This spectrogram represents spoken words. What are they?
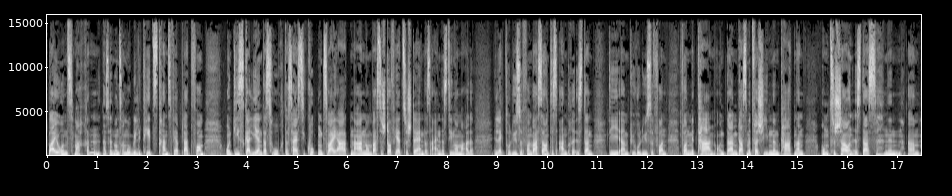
bei uns machen, also in unserer Mobilitätstransferplattform, und die skalieren das hoch. Das heißt, sie gucken zwei Arten an, um Wasserstoff herzustellen. Das eine ist die normale Elektrolyse von Wasser und das andere ist dann die ähm, Pyrolyse von, von Methan. Und ähm, das mit verschiedenen Partnern umzuschauen, ist das ein ähm,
